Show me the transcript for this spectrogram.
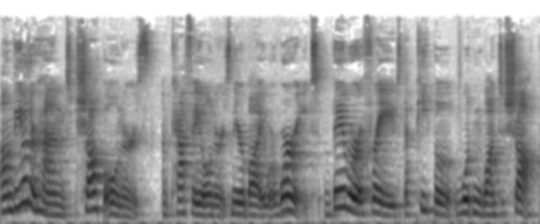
On the other hand, shop owners and cafe owners nearby were worried. They were afraid that people wouldn't want to shop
